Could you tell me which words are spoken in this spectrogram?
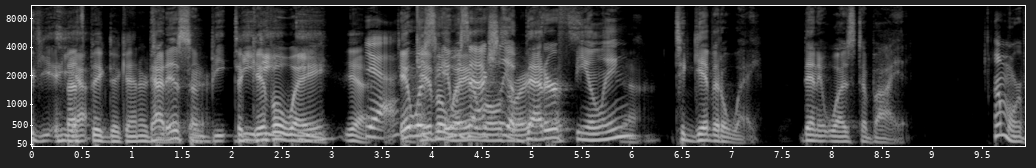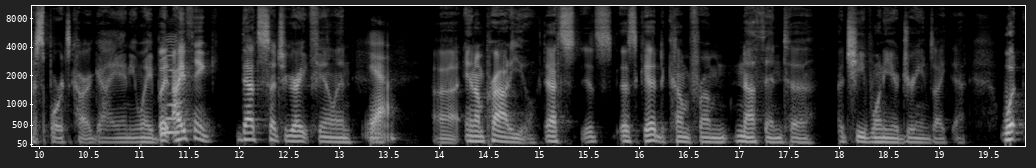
Yeah, That's yeah. big dick energy. That right some there. B- to give BDE. away. Yeah. yeah. it was it was away a actually a better that's- feeling Yeah. to give it away than it was to buy it i'm more of a sports car guy anyway but Yeah. i think that's such a great feeling Yeah. Uh, and i'm proud of you that's it's it's good to come from nothing to achieve one of your dreams like that what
